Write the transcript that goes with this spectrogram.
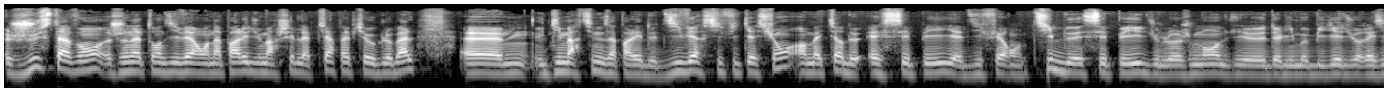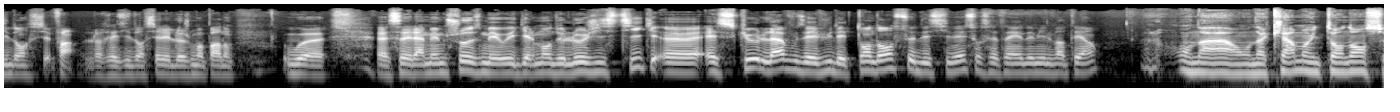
Juste avant, Jonathan Diver, on a parlé du marché de la pierre-papier au global. Euh, Guy Martin nous a parlé de diversification. En matière de SCPI, il y a différents types de SCPI, du logement, de l'immobilier, du résidentiel, enfin le résidentiel et le logement, pardon, où euh, euh, c'est la même chose, mais également de logistique. Euh, est-ce que là, vous avez vu des tendances se dessiner sur cette année 2021 on a, on a clairement une tendance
